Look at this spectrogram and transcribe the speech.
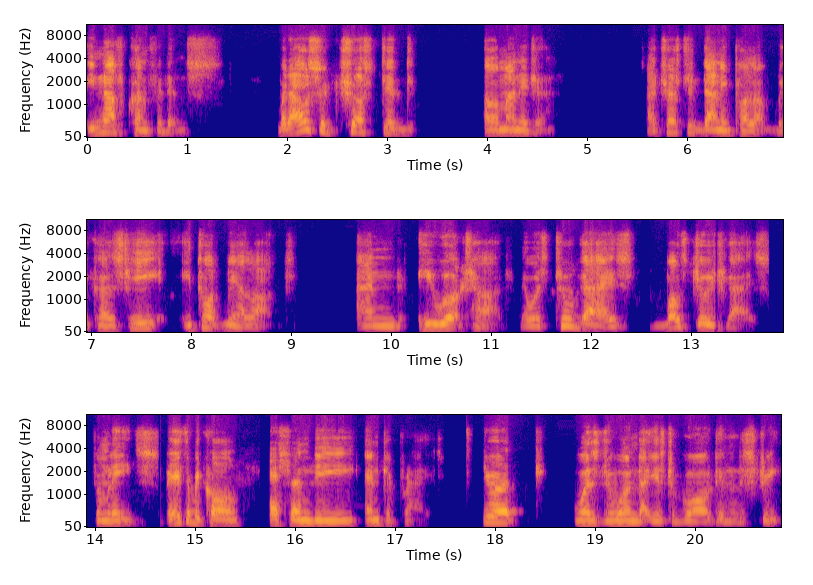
Enough confidence. But I also trusted our manager. I trusted Danny Pollock because he he taught me a lot and he worked hard. There was two guys, both Jewish guys from Leeds. They used to be called S&D Enterprise. Stuart was the one that used to go out in the street.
